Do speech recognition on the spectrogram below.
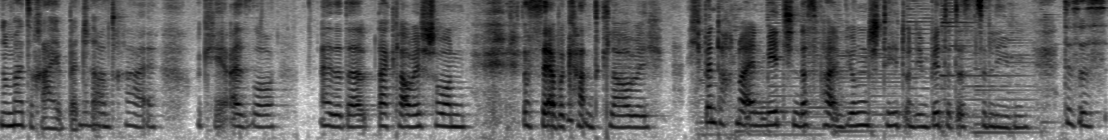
Nummer drei bitte. Nummer drei. Okay, also, also da, da glaube ich schon, das ist sehr bekannt, glaube ich. Ich bin doch nur ein Mädchen, das vor einem Jungen steht und ihn bittet, es zu lieben. Das ist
